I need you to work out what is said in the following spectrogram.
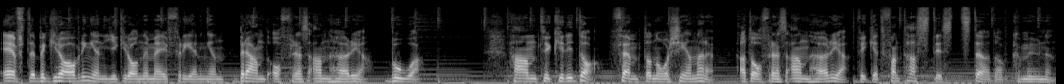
Efter begravningen gick Ronny med i föreningen Brandoffrens anhöriga, BOA. Han tycker idag, 15 år senare, att offrens anhöriga fick ett fantastiskt stöd av kommunen.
